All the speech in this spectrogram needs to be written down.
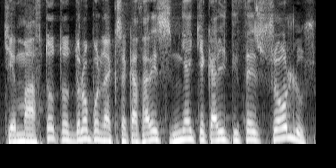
και με αυτόν τον τρόπο να ξεκαθαρίσεις μια και καλή τη θέση σε όλους.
